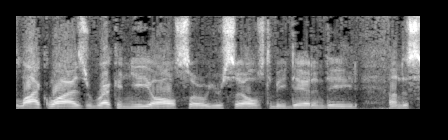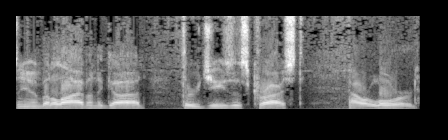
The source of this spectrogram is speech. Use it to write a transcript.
Likewise, reckon ye also yourselves to be dead indeed unto sin, but alive unto God through Jesus Christ our Lord.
